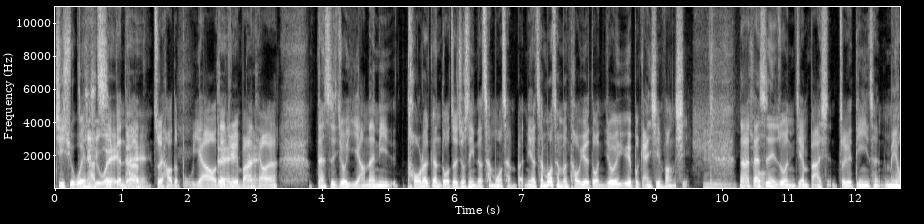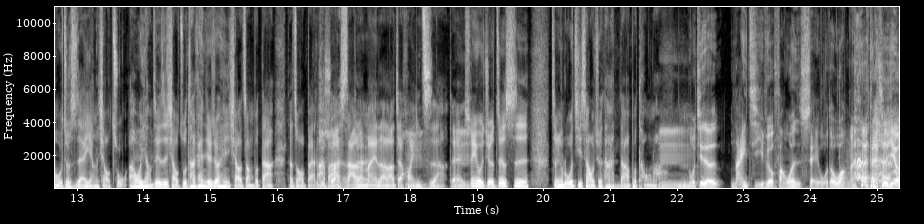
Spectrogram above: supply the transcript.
继续喂他吃，跟他最好的补药，再对继续帮他对调。但是就一样，那你投了更多，这就是你的沉没成本。你的沉没成本投越多，你就会越不甘心放弃。嗯，那但是如果你今天把这个定义成没有，我就是在养小猪啊，我养这只小猪，它看起来就很小，长不大，那怎么办啊？把它杀了卖了，然后再换一只啊？对，嗯所以我觉得这是整个逻辑上，我觉得它很大的不同了。嗯，我记得哪一集有访问谁，我都忘了，但是也有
